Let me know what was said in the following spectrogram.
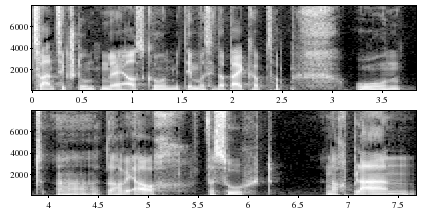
20 Stunden wäre ich ausgekommen mit dem, was ich dabei gehabt habe. Und äh, da habe ich auch versucht, nach Plan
